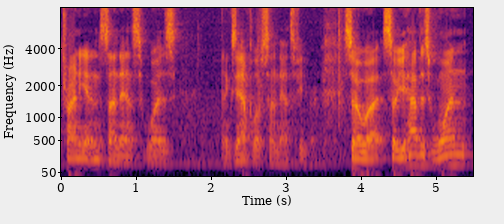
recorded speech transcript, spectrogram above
trying to get into Sundance was an example of Sundance fever. So, uh, so you have this one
